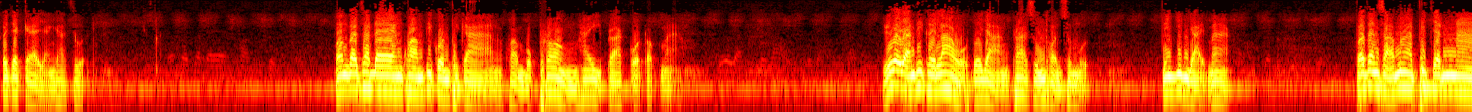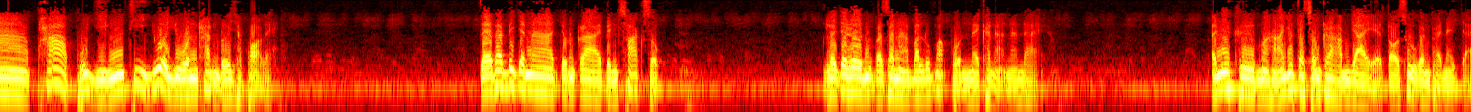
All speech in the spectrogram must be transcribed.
ก็จะแก่อย่างยาสุดมันก็แสดงความพิกลพิการความบกพร่องให้ปรากฏออกมา หรือว่าอย่างที่เคยเล่าตัวอย่างพระสุนทรสมุทรนี่ยิ่งใหญ่มาก เพราะท่านสามารถพิจารณาภาพผู้หญิงที่ยั่วยวนท่านโดยเฉพาะเลย แต่ท่านพิจารณาจนกลายเป็นซากศพเราจะเริญปัสนาบรรลุมรรคผลในขณะนั้นได้ อันนี้คือมหายุทธสงครามใหญ่ต่อสู้กันภายในใจ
